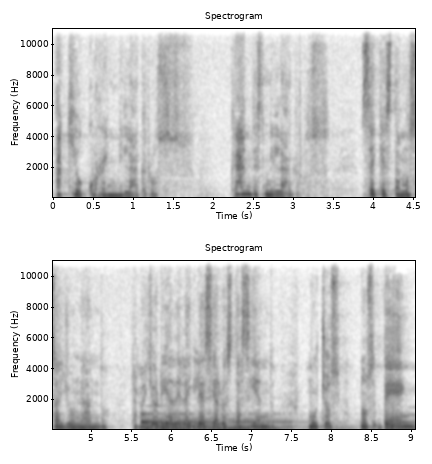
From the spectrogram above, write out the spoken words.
aquí ocurren milagros, grandes milagros. Sé que estamos ayunando, la mayoría de la iglesia lo está haciendo, muchos nos ven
